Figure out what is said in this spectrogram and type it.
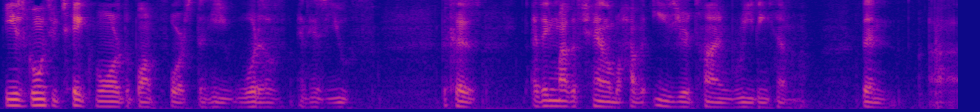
he is going to take more of the blunt force than he would have in his youth, because I think Michael Chandler will have an easier time reading him than uh,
